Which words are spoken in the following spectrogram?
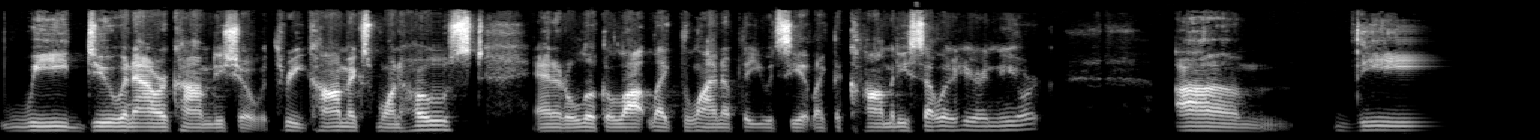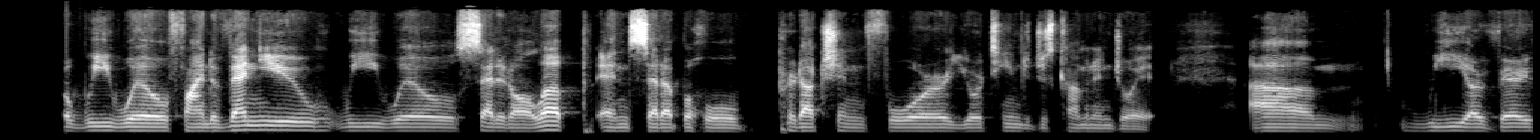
we do an hour comedy show with three comics, one host, and it'll look a lot like the lineup that you would see at like the Comedy Cellar here in New York. Um, the we will find a venue, we will set it all up and set up a whole production for your team to just come and enjoy it. Um, we are very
